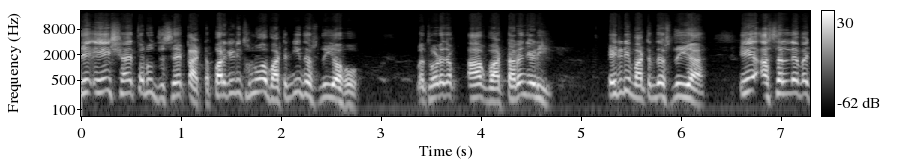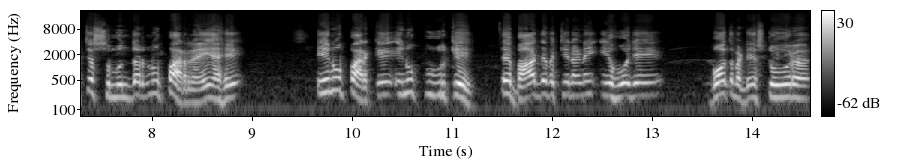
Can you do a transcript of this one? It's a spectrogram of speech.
ਤੇ ਇਹ ਸ਼ਾਇਦ ਤੁਹਾਨੂੰ ਦਿਸੇ ਘੱਟ, ਪਰ ਜਿਹੜੀ ਤੁਹਾਨੂੰ ਆ ਵੱਟ ਜੀ ਦਿਸਦੀ ਆ ਉਹ, ਮੈਂ ਥੋੜਾ ਜਿਹਾ ਆ ਵੱਟ ਆ ਨਾ ਜਿਹੜੀ, ਇਹ ਜਿਹੜੀ ਵੱਟ ਦਿਸਦੀ ਆ, ਇਹ ਅਸਲ ਦੇ ਵਿੱਚ ਸਮੁੰਦਰ ਨੂੰ ਭਰ ਰਹੇ ਆ ਇਹ। ਇਹਨੂੰ ਭਰ ਕੇ, ਇਹਨੂੰ ਪੂਰ ਕੇ, ਤੇ ਬਾਅਦ ਦੇ ਵਿੱਚ ਇਹਨਾਂ ਨੇ ਇਹੋ ਜਿਹੇ ਬਹੁਤ ਵੱਡੇ ਸਟੋਰ,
